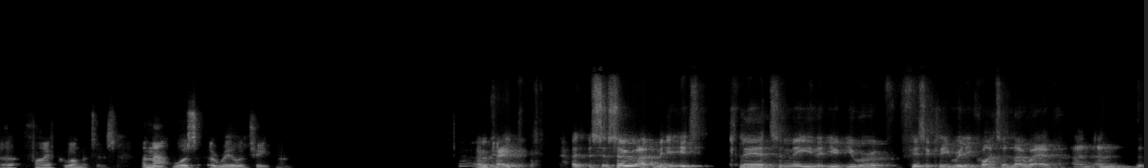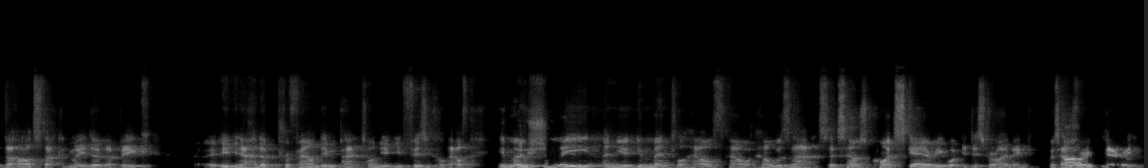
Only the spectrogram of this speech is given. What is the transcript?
uh, five kilometers. And that was a real achievement. Okay. Uh, so, so, I mean, it's clear to me that you, you were physically really quite a low ebb and, and the hard attack had made a, a big, you know, had a profound impact on your, your physical health. Emotionally and your, your mental health, how, how was that? So it sounds quite scary what you're describing. It sounds um, very scary.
